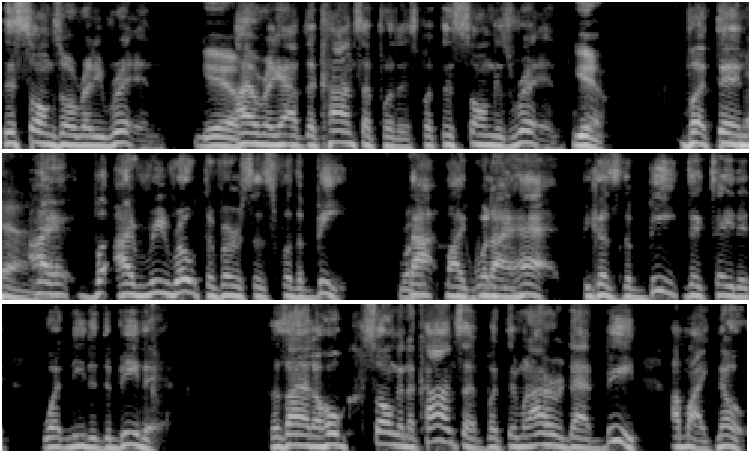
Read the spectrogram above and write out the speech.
this song's already written. Yeah. I already have the concept for this, but this song is written. yeah. But then Yeah. I but I rewrote the verses for the beat, Right. not like what I had, because the beat dictated what needed to be there. Because I had a whole song and a concept, but then when I heard that beat, I'm like, no,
